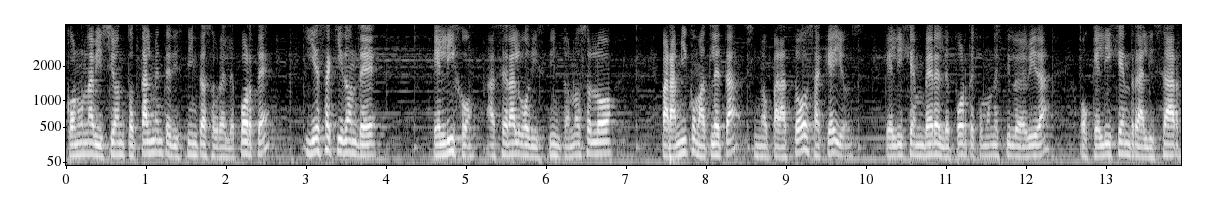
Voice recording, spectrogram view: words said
con una visión totalmente distinta sobre el deporte y es aquí donde elijo hacer algo distinto, no solo para mí como atleta, sino para todos aquellos que eligen ver el deporte como un estilo de vida o que eligen realizar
